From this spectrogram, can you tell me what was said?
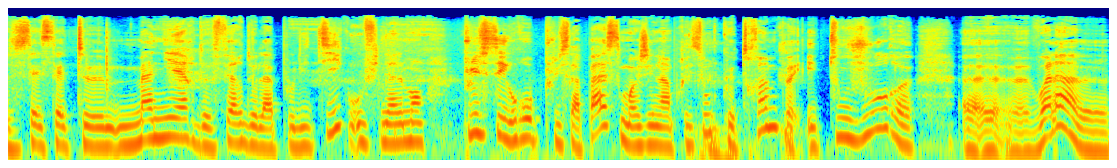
C'est cette manière de faire de la politique où finalement, plus c'est gros, plus ça passe. Moi, j'ai l'impression que Trump est toujours, euh, euh voilà, euh,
